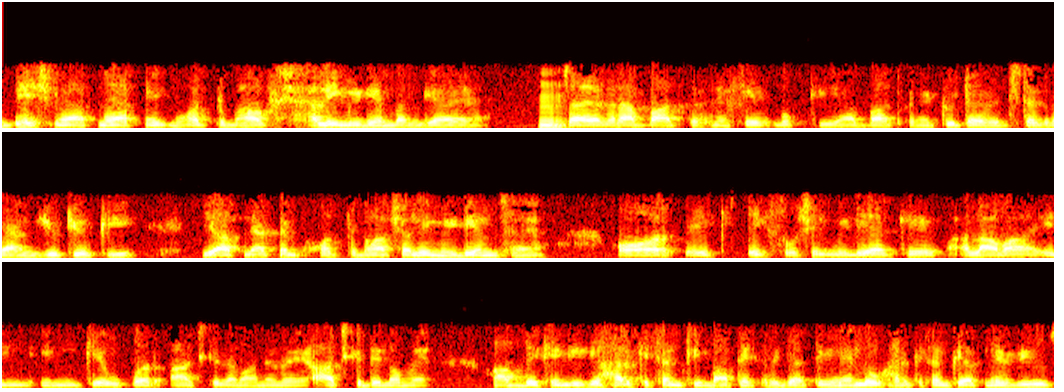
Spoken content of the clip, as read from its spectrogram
देश में अपने आप में एक बहुत प्रभावशाली मीडियम बन गया है। हम्म। चाहे अगर आप बात करें फेसबुक की आप बात करें ट्विटर इंस्टाग्राम यूट्यूब की ये अपने आप में बहुत प्रभावशाली मीडियम्स हैं। और एक एक सोशल मीडिया के अलावा इन इनके ऊपर आज के जमाने में आज के दिनों में आप देखेंगे कि हर किस्म की बातें करी जाती हैं। लोग हर किस्म के अपने व्यूज़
